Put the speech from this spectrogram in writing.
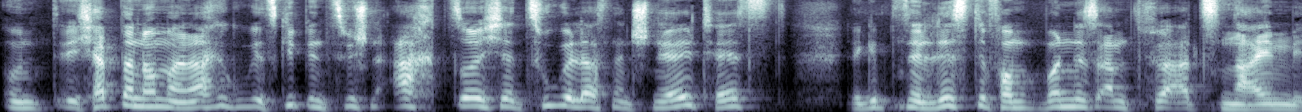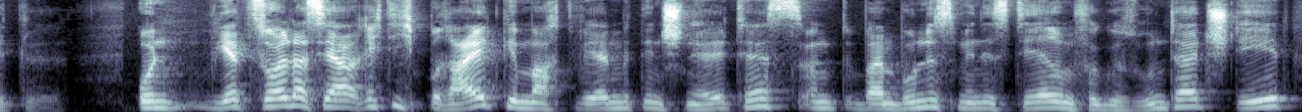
und ich habe da nochmal nachgeguckt, es gibt inzwischen acht solcher zugelassenen Schnelltests. Da gibt es eine Liste vom Bundesamt für Arzneimittel. Und jetzt soll das ja richtig breit gemacht werden mit den Schnelltests. Und beim Bundesministerium für Gesundheit steht,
